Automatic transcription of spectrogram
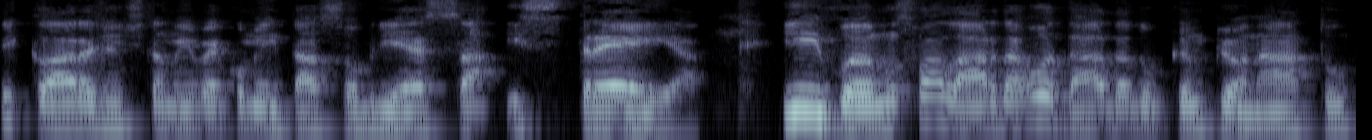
E claro, a gente também vai comentar sobre essa estreia. E vamos falar da rodada do Campeonato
